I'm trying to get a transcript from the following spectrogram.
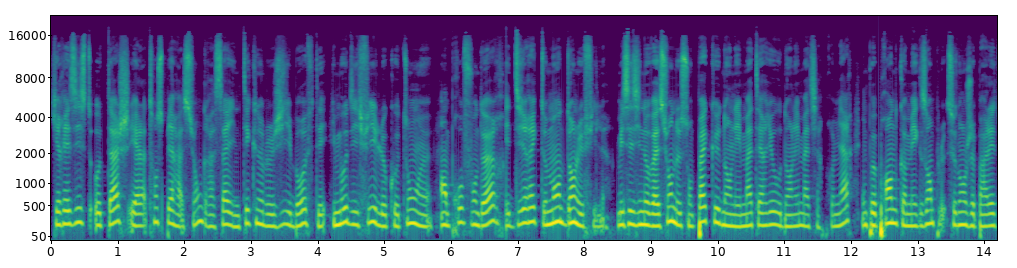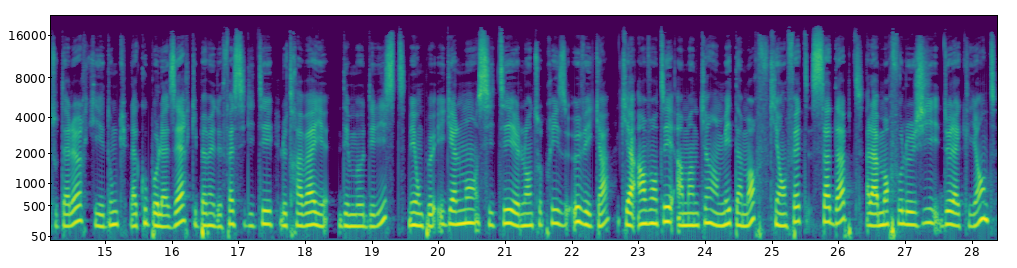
qui résiste aux taches et à la transpiration grâce à une technologie brevetée qui modifie le coton euh, en profondeur et directement dans le fil. Mais ces innovations ne sont pas que dans les matériaux ou dans les matières premières. On peut prendre comme exemple ce dont je parlais tout à l'heure, qui est donc la coupe au laser, qui permet de faciliter le travail des modélistes. Mais on peut également citer l'entreprise EVK, qui a inventé un mannequin métamorphe qui en fait s'adapte à la morphologie de la cliente,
